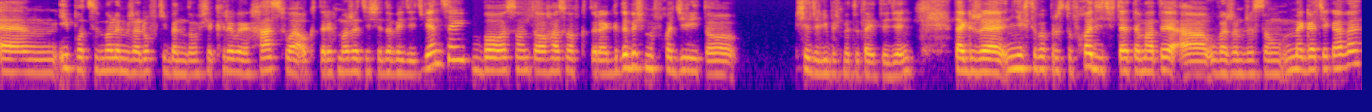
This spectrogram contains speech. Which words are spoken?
um, i pod symbolem żarówki będą się kryły hasła, o których możecie się dowiedzieć więcej, bo są to hasła, w które gdybyśmy wchodzili, to siedzielibyśmy tutaj tydzień. Także nie chcę po prostu wchodzić w te tematy, a uważam, że są mega ciekawe,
